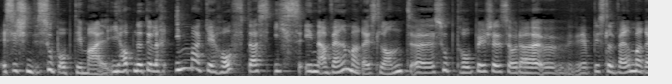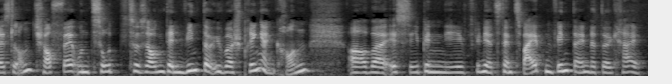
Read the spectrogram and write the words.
es ist suboptimal. Ich habe natürlich immer gehofft, dass ich es in ein wärmeres Land, äh, subtropisches oder äh, ein bisschen wärmeres Land schaffe und sozusagen den Winter überspringen kann. Aber es, ich, bin, ich bin jetzt den zweiten Winter in der Türkei.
